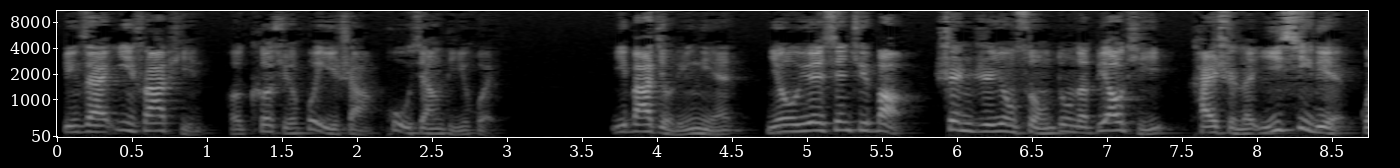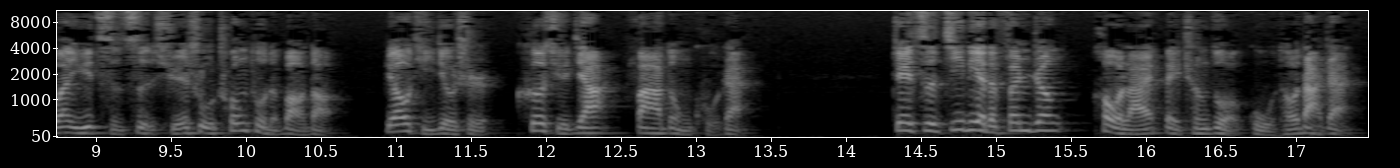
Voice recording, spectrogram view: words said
并在印刷品和科学会议上互相诋毁。一八九零年，《纽约先驱报》甚至用耸动的标题开始了一系列关于此次学术冲突的报道，标题就是“科学家发动苦战”。这次激烈的纷争后来被称作“骨头大战”。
